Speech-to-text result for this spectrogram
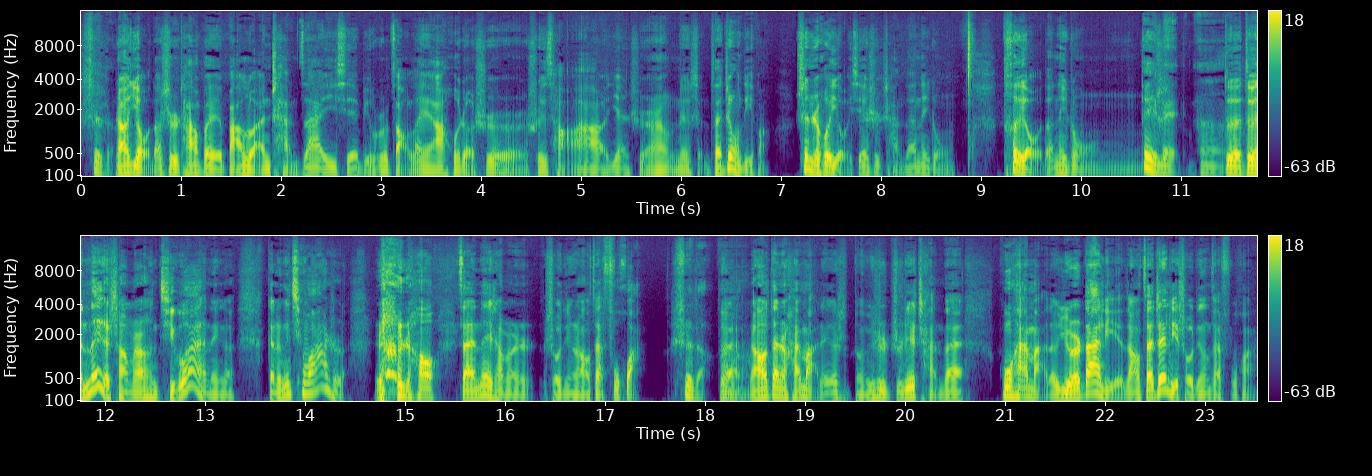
是的，然后有的是它会把卵产在一些比如说藻类啊，或者是水草啊、岩石啊，那些在这种地方，甚至会有一些是产在那种特有的那种贝类，嗯，对对，那个上面很奇怪，那个感觉跟青蛙似的。然 后然后在那上面受精，然后再孵化。是的，对，嗯然后但是海马这个是等于是直接产在公海买的育儿袋里，然后在这里受精再孵化。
